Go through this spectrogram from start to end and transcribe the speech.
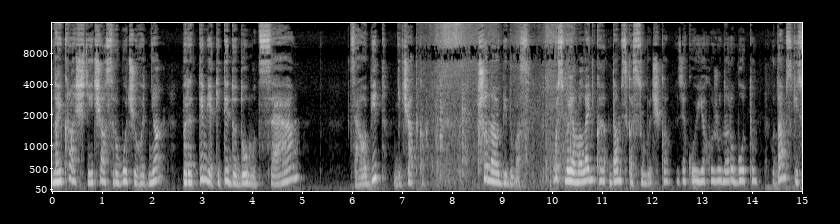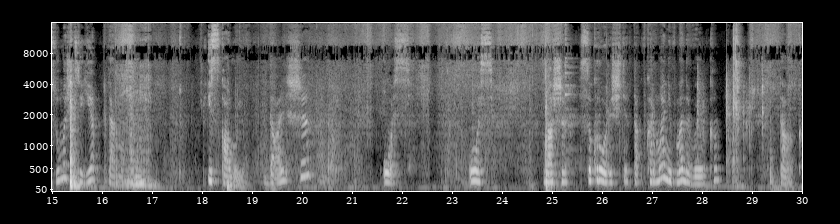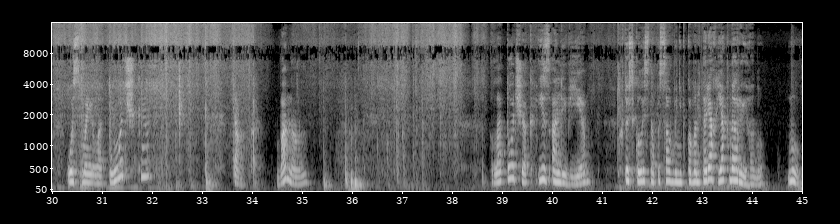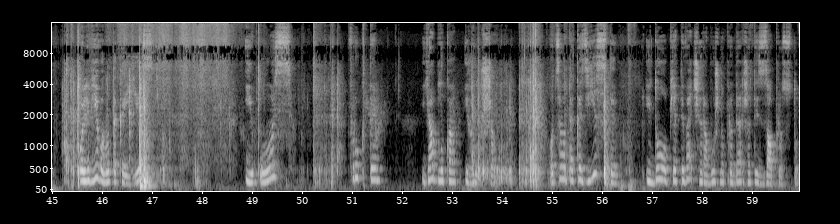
Найкращий час робочого дня перед тим, як іти додому, це, це обід, дівчатка. Що на обід у вас? Ось моя маленька дамська сумочка, з якою я ходжу на роботу. У дамській сумочці є термос із кавою. Далі ось ось наше сокровище. Так, в кармані в мене вилка. Так, ось мої латочки. Так, банан. Латочок із олів'є. Хтось колись написав мені в коментарях, як на ригану. Ну, олів'є воно таке є. І ось фрукти, яблука і груша. Оце отаке з'їсти, і до п'яти вечора можна продержатись запросто.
